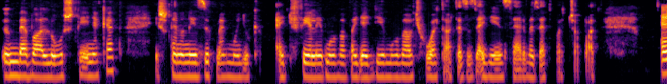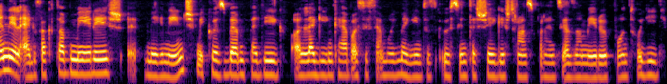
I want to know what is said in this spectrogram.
önbevallós tényeket, és utána nézzük meg mondjuk egy fél év múlva, vagy egy év múlva, hogy hol tart ez az egyén szervezet vagy csapat. Ennél exaktabb mérés még nincs, miközben pedig a leginkább azt hiszem, hogy megint az őszintesség és transzparencia az a mérőpont, hogy így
